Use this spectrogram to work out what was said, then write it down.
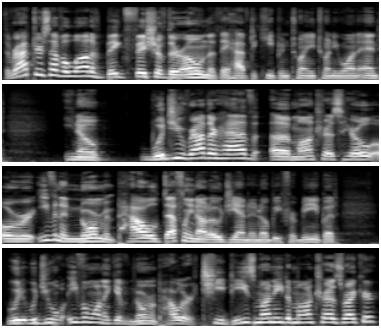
the Raptors have a lot of big fish of their own that they have to keep in 2021, and you know would you rather have a Montrezl Harrell over even a Norman Powell? Definitely not OG Anunoby for me, but would would you even want to give Norman Powell or TD's money to Montrez Riker?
